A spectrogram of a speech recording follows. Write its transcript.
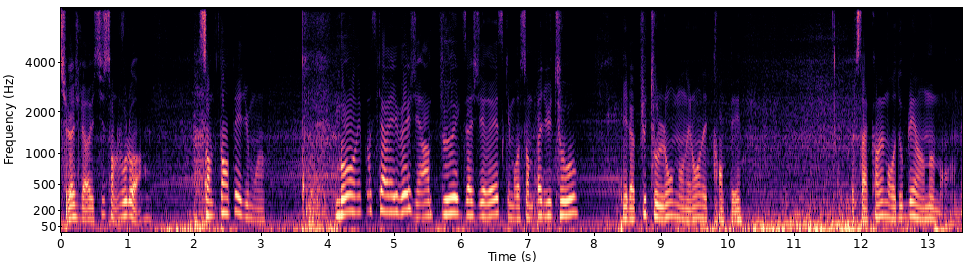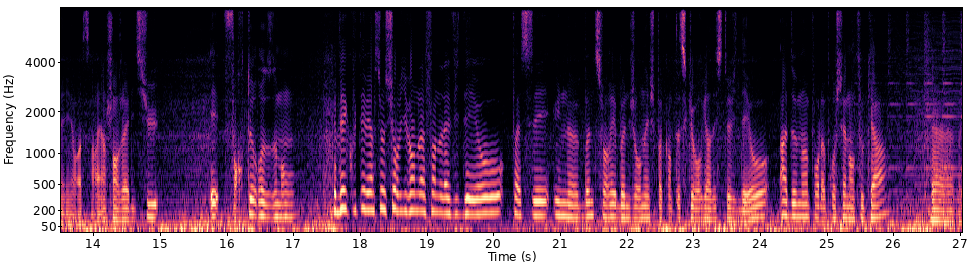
Celui-là, je l'ai réussi sans le vouloir. Sans le tenter, du moins. Bon, on est presque arrivé, j'ai un peu exagéré, ce qui me ressemble pas du tout. Il a plu tout le long, mais on est loin d'être trempé. Ça a quand même redoublé à un moment, mais ça n'a rien changé à l'issue. Et fort heureusement. Eh bien écoutez, merci aux survivants de la fin de la vidéo. Passez une bonne soirée, bonne journée. Je sais pas quand est-ce que vous regardez cette vidéo. À demain pour la prochaine en tout cas. Euh, bah,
